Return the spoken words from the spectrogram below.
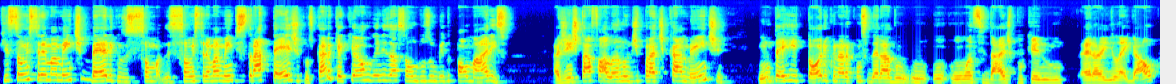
que são extremamente bélicos, são, são extremamente estratégicos. Cara, que é, é a organização do Zumbi do Palmares? A gente está falando de praticamente um território que não era considerado um, um, uma cidade porque era ilegal,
